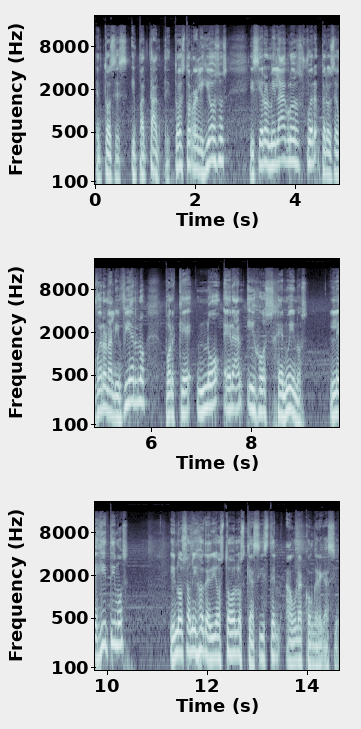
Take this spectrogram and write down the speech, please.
Entonces, impactante, todos estos religiosos hicieron milagros, pero se fueron al infierno porque no eran hijos genuinos, legítimos, y no son hijos de Dios todos los que asisten a una congregación.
